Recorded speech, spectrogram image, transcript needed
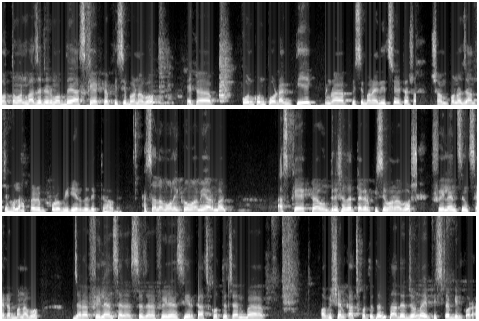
বর্তমান বাজেটের মধ্যে আজকে একটা পিসি বানাবো। এটা কোন কোন প্রোডাক্ট দিয়ে আমরা পিসি বানাই দিচ্ছি, এটা সম্পূর্ণ জানতে হলে আপনার পুরো ভিডিওতে দেখতে হবে। আসসালামু আলাইকুম, আমি আরমান। আজকে একটা উনত্রিশ হাজার টাকার পিসি বানাবো ফ্রিল্যান্সিং সেট বানাবো। যারা ফ্রিল্যান্সার আছে, যারা ফ্রিল্যান্সিং এর কাজ করতে চান বা অফিসিয়াল কাজ করতে চান, তাদের জন্য এই পিসটা বিল করা।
